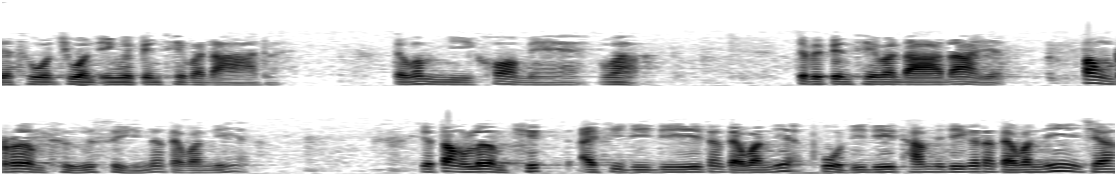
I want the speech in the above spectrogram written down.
จะชวนชวนเองไปเป็นเทวดาด้วย แต่ว่ามีข้อแม้ว่า จะไปเป็นเทวดาได้เนี่ยต้องเริ่มถือศีลตั้งแต่วันนี้ จะต้องเริ่มคิดไอ้ที่ดี ๆ ตั้งแต่วันนี้พูดดีๆทำดีๆก็ตั้งแต่วันนี้เชียว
